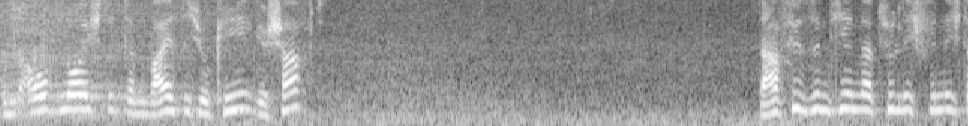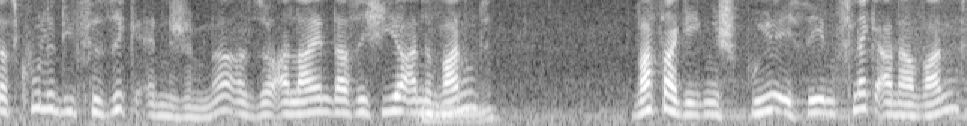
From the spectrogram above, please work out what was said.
und aufleuchtet, dann weiß ich, okay, geschafft. Dafür sind hier natürlich, finde ich, das Coole, die Physik-Engine. Ne? Also allein, dass ich hier an eine Wand Wasser gegen sprühe, ich sehe einen Fleck an der Wand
